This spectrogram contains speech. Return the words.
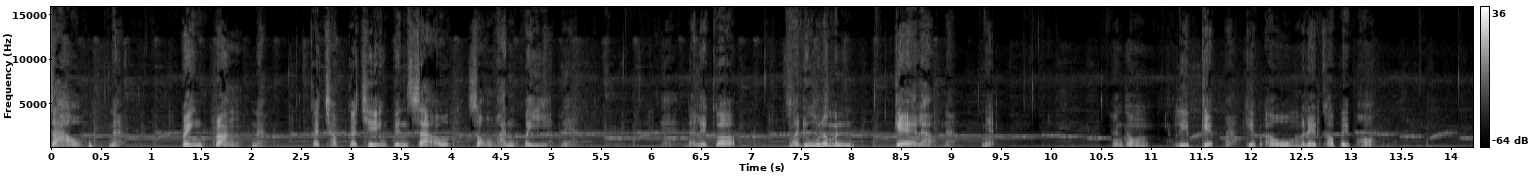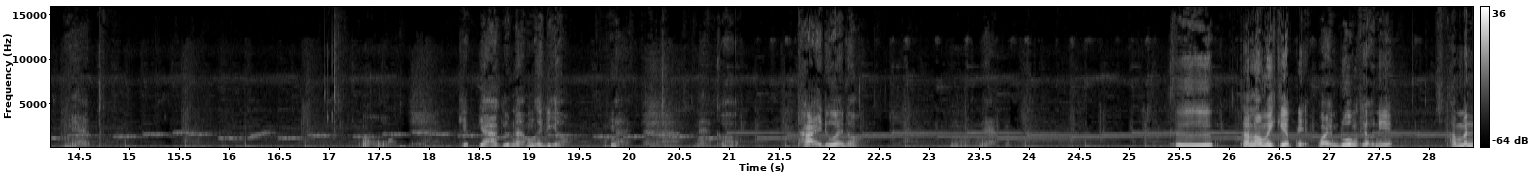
สาวนะเปล่งปลั่งนะกระชับกระเฉงเป็นสาว 2,000 ปีเนี่ยนี่นเล็กก็มาดูแล้วมันแก่แล้วนะเนี่ยนั่นต้องรีบเก็บนะเก็บเอาเมล็ดเข้าไปเพาะเนี่ยโอ้โหเก็บยากอยู่นะมือเดียวเนี่ยนี่ก็ถ่ายด้วยเนาะเนี่ยคือถ้าเราไม่เก็บเนี่ยปล่อยมันร่วงแถวนี้ ถ้ามัน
